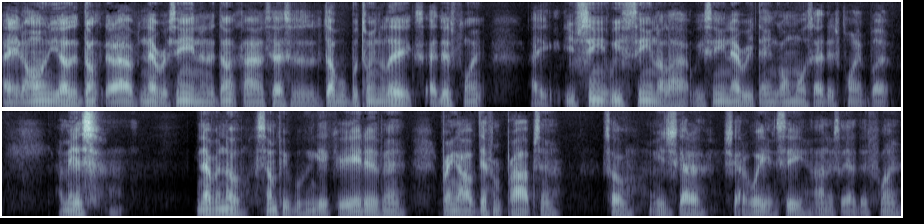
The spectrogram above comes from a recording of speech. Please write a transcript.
Like the only other dunk that I've never seen in a dunk contest is a double between the legs. At this point, like you've seen, we've seen a lot. We've seen everything almost at this point. But I mean, it's you never know. Some people can get creative and bring out different props, and so we just gotta just gotta wait and see. Honestly, at this point.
